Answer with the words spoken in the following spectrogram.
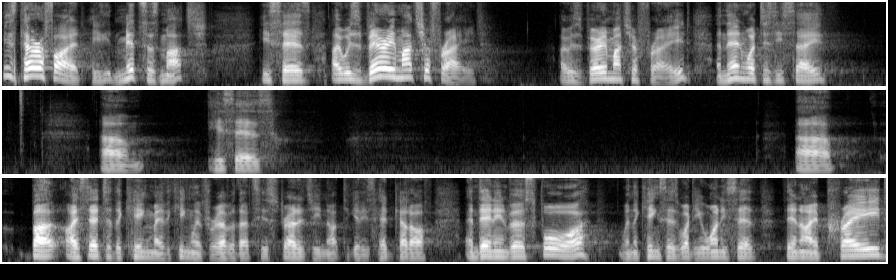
He's terrified. He admits as much. He says, I was very much afraid. I was very much afraid. And then what does he say? Um, he says, uh, but I said to the king, May the king live forever. That's his strategy, not to get his head cut off. And then in verse 4, when the king says, What do you want? He said, Then I prayed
